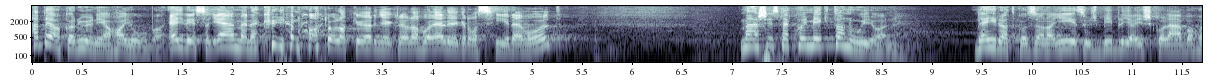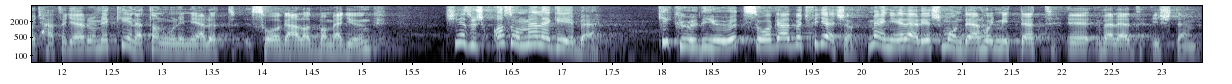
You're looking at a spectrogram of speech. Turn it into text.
Hát be akar ülni a hajóba. Egyrészt, hogy elmeneküljön arról a környékről, ahol elég rossz híre volt. Másrészt meg, hogy még tanuljon. Beiratkozzon a Jézus Biblia iskolába, hogy hát, hogy erről még kéne tanulni, mielőtt szolgálatba megyünk. És Jézus azon melegébe kiküldi őt szolgálatba, hogy figyelj csak, menjél el és mondd el, hogy mit tett veled Isten.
